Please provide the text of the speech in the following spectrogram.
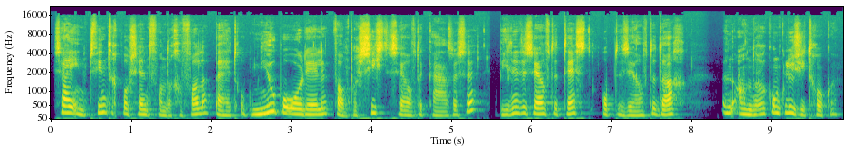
zij in 20% van de gevallen bij het opnieuw beoordelen van precies dezelfde casussen binnen dezelfde test op dezelfde dag een andere conclusie trokken.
